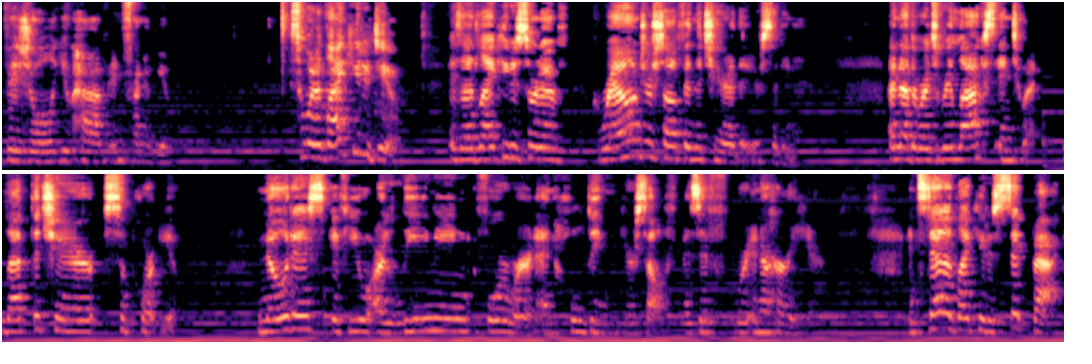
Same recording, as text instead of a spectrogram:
visual you have in front of you. So what I'd like you to do is I'd like you to sort of ground yourself in the chair that you're sitting in. In other words, relax into it. Let the chair support you. Notice if you are leaning forward and holding yourself as if we're in a hurry here. Instead, I'd like you to sit back,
